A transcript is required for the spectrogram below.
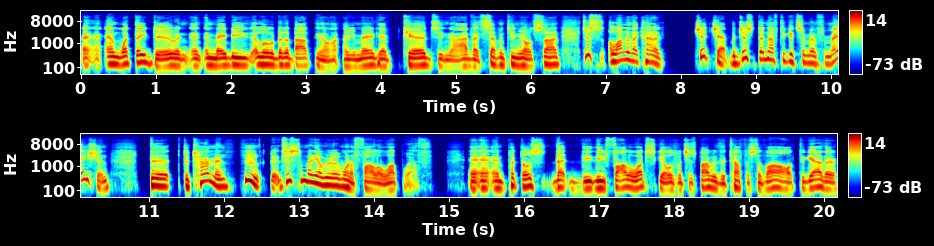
and, and what they do, and, and, and, maybe a little bit about, you know, are you married? Do you have kids? You know, I have a 17 year old son. Just a lot of that kind of chit chat, but just enough to get some information to determine, hmm, is this somebody I really want to follow up with? And, and put those that the, the follow up skills, which is probably the toughest of all, together,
